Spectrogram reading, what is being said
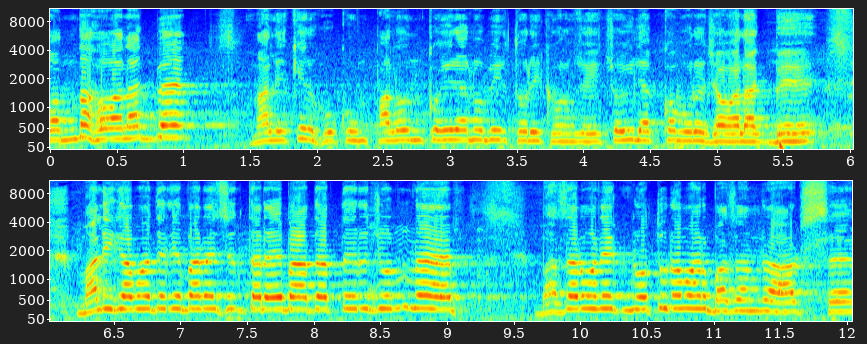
বন্ধা হওয়া লাগবে। মালিকের হুকুম পালন কইরা নবীর তরিক অনুযায়ী চইলা কবরে যাওয়া লাগবে। মালিক আমাদেরকে বানাইছেন তার এবাদাতের জন্য। বাজার অনেক নতুন আমার বাজানরা আসছেন।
